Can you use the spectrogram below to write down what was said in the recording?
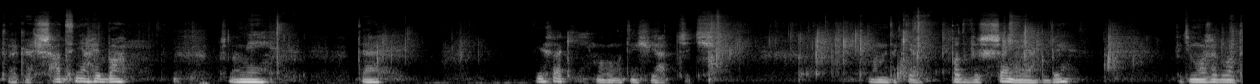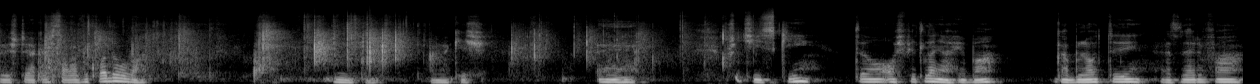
Tu jakaś szatnia chyba. Przynajmniej te wieszaki mogą o tym świadczyć. Mamy takie podwyższenie jakby. Być może była to jeszcze jakaś sala wykładowa. Mhm. Mamy jakieś e, przyciski do oświetlenia chyba. Gabloty, rezerwa,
